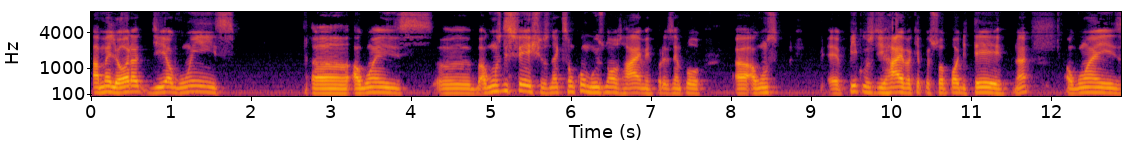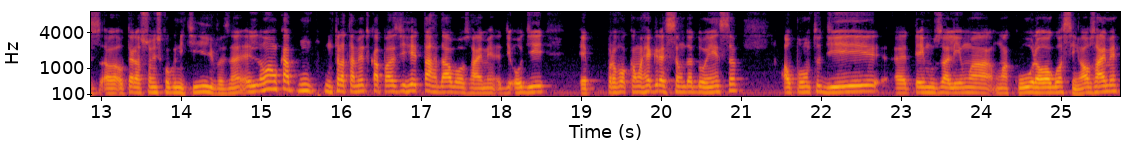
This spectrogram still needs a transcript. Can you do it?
a melhora de alguns, uh, algumas uh, alguns desfechos né, que são comuns no Alzheimer, por exemplo, uh, alguns é, picos de raiva que a pessoa pode ter, né, algumas alterações cognitivas. Né, ele não é um, um, um tratamento capaz de retardar o Alzheimer de, ou de é, provocar uma regressão da doença ao ponto de é, termos ali uma, uma cura ou algo assim. Alzheimer,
